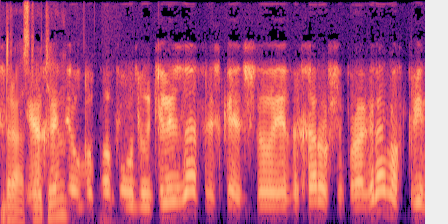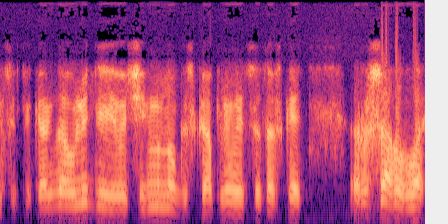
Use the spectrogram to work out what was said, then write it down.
Здравствуйте. Я хотел бы по поводу утилизации сказать, что это хорошая программа, в принципе, когда у людей очень много скапливается, так сказать, ржавого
